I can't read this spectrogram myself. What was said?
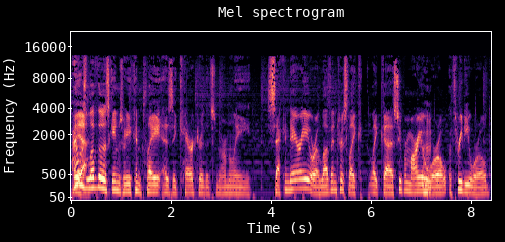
But always love those games where you can play as a character that's normally secondary or a love interest, like like uh, Super Mario Mhm. World, or 3D World.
